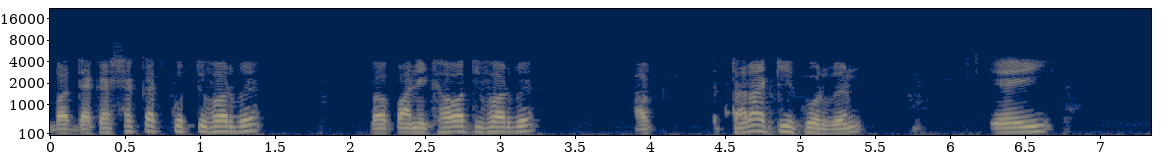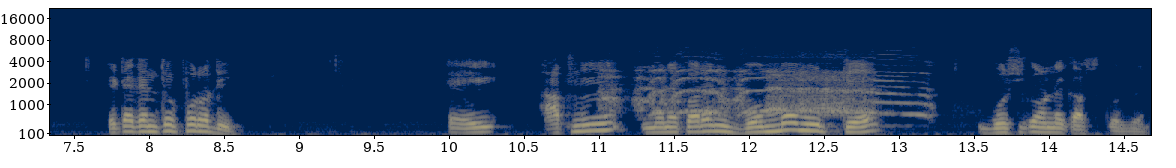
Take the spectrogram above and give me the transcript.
বা দেখা সাক্ষাৎ করতে পারবে বা পানি খাওয়াতে পারবে তারা কি করবেন? এই, এটা কিন্তু প্রদীপ। এই, আপনি মনে করেন ব্রহ্ম মুহূর্তে বশীকরণে কাজ করবেন।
